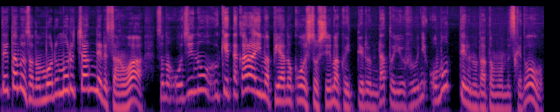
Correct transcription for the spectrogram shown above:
で、多分そのモルモルチャンネルさんは、そのおじの受けたから今ピアノ講師としてうまくいってるんだというふうに思ってるのだと思うんですけど、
